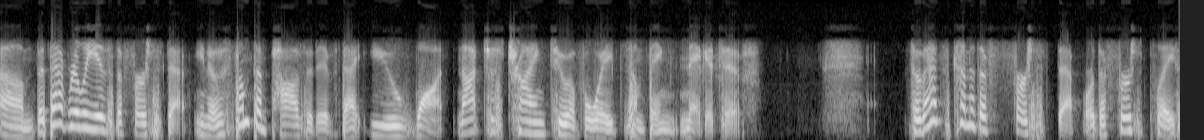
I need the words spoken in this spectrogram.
Um, but that really is the first step, you know, something positive that you want, not just trying to avoid something negative. So that's kind of the first step or the first place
